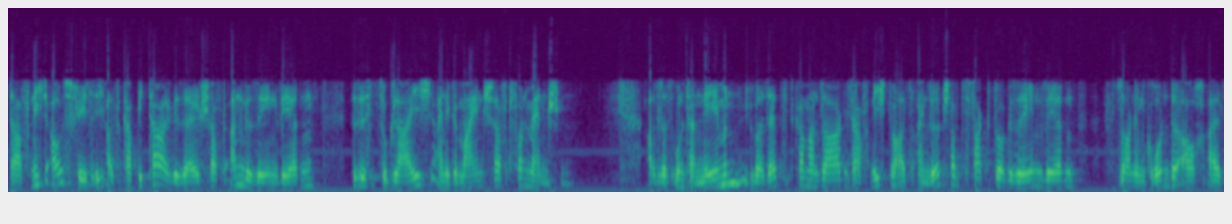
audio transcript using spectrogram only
darf nicht ausschließlich als Kapitalgesellschaft angesehen werden, es ist zugleich eine Gemeinschaft von Menschen. Also das Unternehmen, übersetzt kann man sagen, darf nicht nur als ein Wirtschaftsfaktor gesehen werden, sondern im Grunde auch als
